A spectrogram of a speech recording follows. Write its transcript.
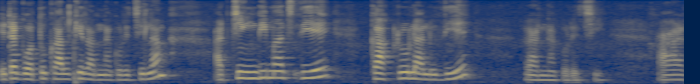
এটা গতকালকে রান্না করেছিলাম। আর চিংড়ি মাছ দিয়ে, কাঁকরোল আলু দিয়ে রান্না করেছি। আর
